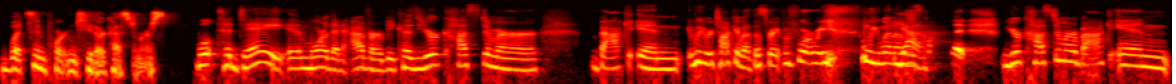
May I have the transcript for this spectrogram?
what's important to their customers? Well, today eh, more than ever, because your customer back in we were talking about this right before we we went on yeah. this call, that your customer back in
